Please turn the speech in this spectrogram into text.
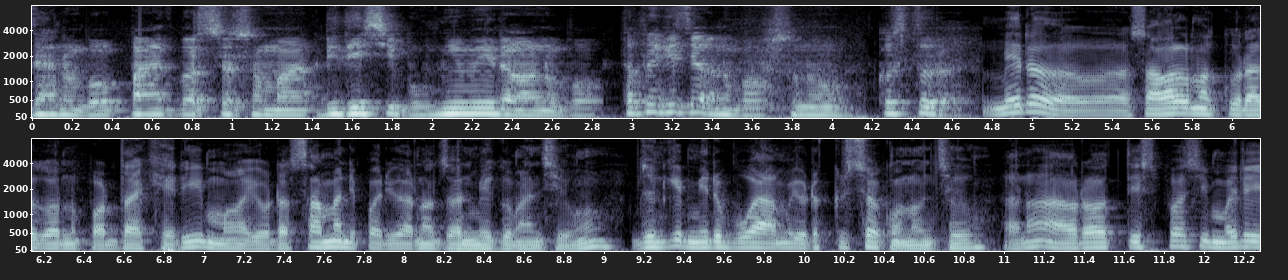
जानुभयो पाँच वर्षसम्म विदेशी भूमिमै रहनुभयो। तपाईँको चाहिँ अनुभव सुनौ कस्तो रह्यो? मेरो सवालमा कुरा गर्नु पर्दाखेरि म एउटा सामान्य परिवारमा जन्मेको मान्छे हुँ जुन कि मेरो बुवा आमा एउटा कृषक हुनुहुन्थ्यो होइन? र त्यसपछि मैले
